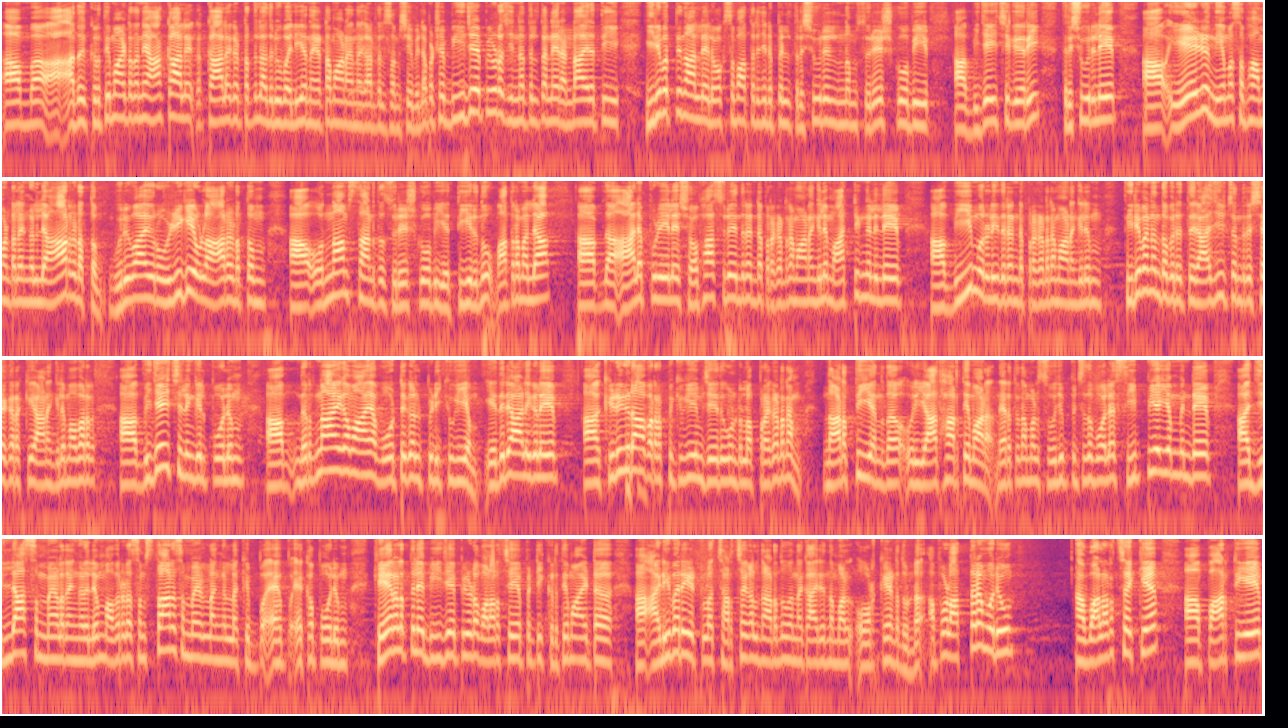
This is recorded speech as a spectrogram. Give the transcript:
അത് കൃത്യമായിട്ട് തന്നെ ആ കാല കാലഘട്ടത്തിൽ അതൊരു വലിയ നേട്ടമാണ് എന്ന കാര്യത്തിൽ സംശയമില്ല. പക്ഷേ ബി ജെ പിയുടെ ചിഹ്നത്തിൽ തന്നെ രണ്ടായിരത്തി ഇരുപത്തിനാലിലെ ലോക്സഭാ തെരഞ്ഞെടുപ്പിൽ തൃശ്ശൂരിൽ നിന്നും സുരേഷ് ഗോപി വിജയിച്ചു കയറി. തൃശ്ശൂരിലെ ഏഴ് നിയമസഭാ മണ്ഡലങ്ങളിൽ ആറിടത്തും ഗുരുവായൂർ ഒഴികെയുള്ള ആറിടത്തും ഒന്നാം സ്ഥാനത്ത് സുരേഷ് ഗോപി എത്തിയിരുന്നു. മാത്രമല്ല ആലപ്പുഴയിലെ ശോഭാ സുരേന്ദ്രന്റെ പ്രകടനമാണെങ്കിലും ആറ്റിങ്ങലിലെ വി മുരളീധരന്റെ പ്രകടനമാണെങ്കിലും തിരുവനന്തപുരത്ത് രാജീവ് ചന്ദ്രശേഖറൊക്കെ ആണെങ്കിലും അവർ വിജയിച്ചില്ലെങ്കിൽ പോലും നിർണായകമായ വോട്ടുകൾ പിടിക്കുകയും എതിരാളികളെ ആ, പറപ്പിക്കുകയും ചെയ്തുകൊണ്ടുള്ള പ്രകടനം നടത്തി എന്നത് ഒരു യാഥാർത്ഥ്യമാണ്. നേരത്തെ നമ്മൾ സൂചിപ്പിച്ചതുപോലെ സി പി ഐ എമ്മിന്റെ ജില്ലാ സമ്മേളനങ്ങളിലും അവരുടെ സംസ്ഥാന സമ്മേളനങ്ങളിലൊക്കെ ഒക്കെ പോലും കേരളത്തിലെ ബി ജെ പിയുടെ വളർച്ചയെപ്പറ്റി കൃത്യമായിട്ട് അടിവരയിട്ടുള്ള ചർച്ചകൾ നടന്നു എന്ന കാര്യം നമ്മൾ ഓർക്കേണ്ടതുണ്ട്. അപ്പോൾ അത്തരമൊരു വളർച്ചയ്ക്ക് ആ പാർട്ടിയെ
